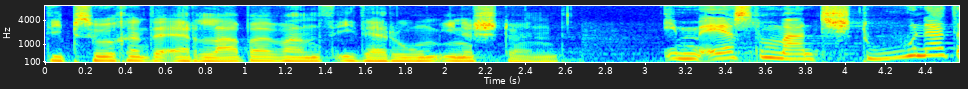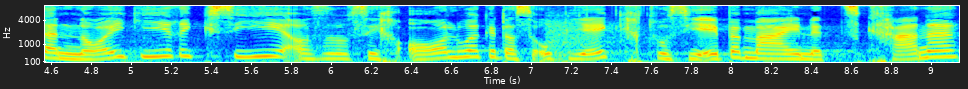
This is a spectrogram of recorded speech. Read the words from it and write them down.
die Besuchenden erleben, wenn sie in den Raum stehen? im ersten Moment staunen, dann neugierig sein, also sich anschauen, das Objekt, das sie eben meinen zu kennen,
